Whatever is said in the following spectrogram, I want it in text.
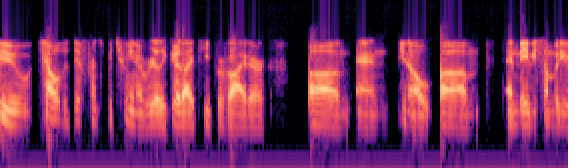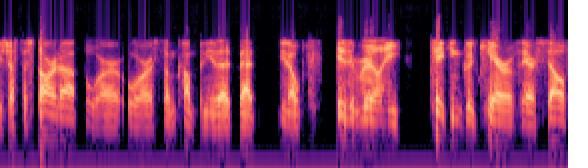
to tell the difference between a really good IT provider um, and you know, um, and maybe somebody who's just a startup or or some company that that you know isn't really taking good care of their self.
